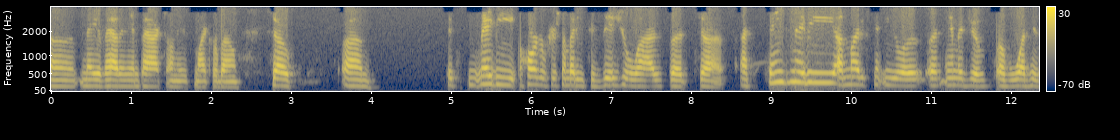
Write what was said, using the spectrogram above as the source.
uh, may have had an impact on his microbiome. So, um, it's maybe harder for somebody to visualize, but uh, I think maybe I might have sent you a, an image of, of what his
